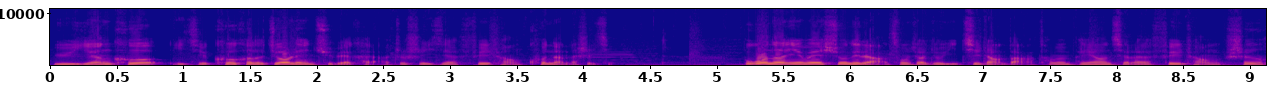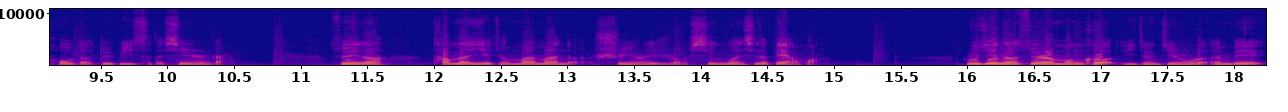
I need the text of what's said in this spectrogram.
与严苛以及苛刻的教练区别开啊，这是一件非常困难的事情。不过呢，因为兄弟俩从小就一起长大，他们培养起来非常深厚的对彼此的信任感，所以呢，他们也就慢慢的适应了这种新关系的变化。如今呢，虽然蒙克已经进入了 NBA，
